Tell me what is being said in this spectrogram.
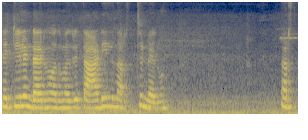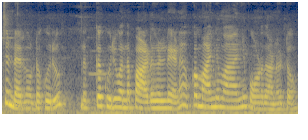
നെറ്റിയിലുണ്ടായിരുന്നു അതുമാതിരി താടിയിൽ നിറച്ചുണ്ടായിരുന്നു. നിറച്ചുണ്ടായിരുന്നു കേട്ടോ കുരു. ഇതൊക്കെ കുരു വന്ന പാടുകളുടെയാണ്. ഒക്കെ മാഞ്ഞു മാഞ്ഞു പോണതാണ് കേട്ടോ.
